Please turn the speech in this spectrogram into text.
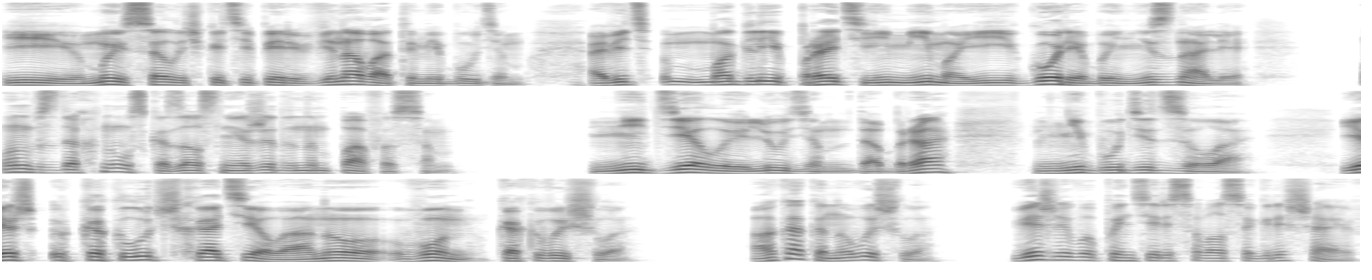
И мы с Элочкой теперь виноватыми будем. А ведь могли пройти мимо, и горе бы не знали. Он вздохнул, сказал с неожиданным пафосом. «Не делай людям добра, не будет зла. Я ж как лучше хотела, оно вон как вышло». «А как оно вышло?» — вежливо поинтересовался Гришаев.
